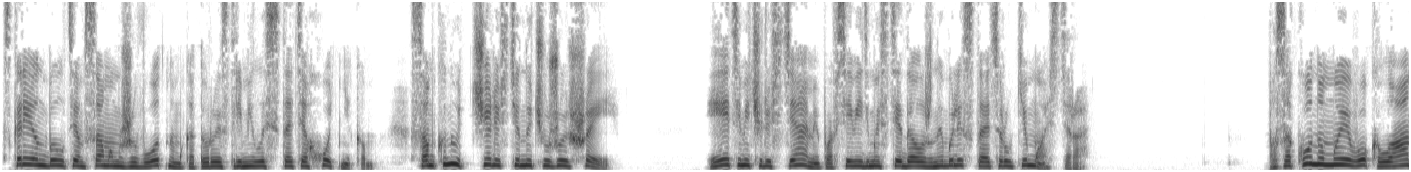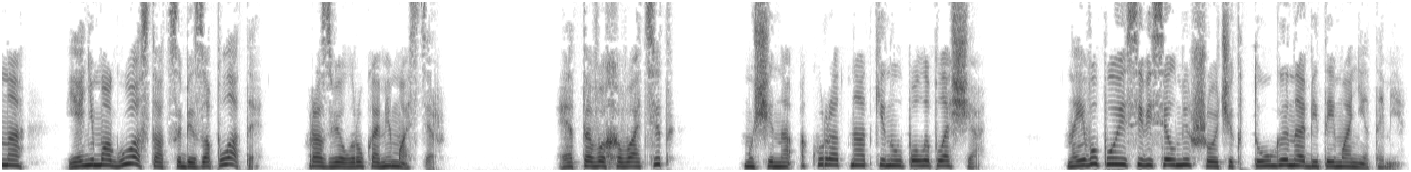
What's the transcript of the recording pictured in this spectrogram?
скорее он был тем самым животным, которое стремилось стать охотником, сомкнуть челюсти на чужой шее. Этими челюстями, по всей видимости, должны были стать руки мастера. По законам моего клана Я не могу остаться без оплаты», — развел руками мастер. «Этого хватит?» Мужчина аккуратно откинул полы плаща. На его поясе висел мешочек, туго набитый монетами.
